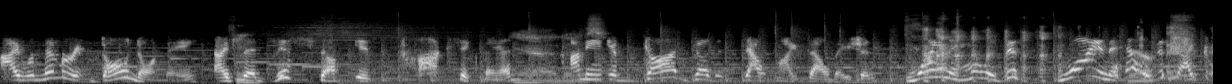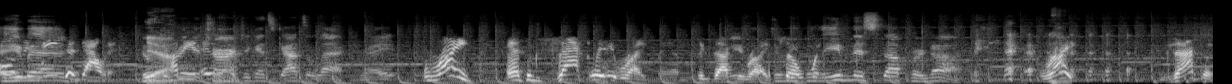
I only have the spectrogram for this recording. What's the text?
I remember it dawned on me. I Hmm. said, this stuff is toxic, man. Yeah, I mean, if God doesn't doubt my salvation, why in the hell is this? Why in the hell is this guy causing Amen. me to doubt it? Who Yeah. can I bring mean, a it- charge against God's elect, right? Right. That's exactly right, man. That's exactly Do right. do So we when- believe this stuff or not? Right. Exactly.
